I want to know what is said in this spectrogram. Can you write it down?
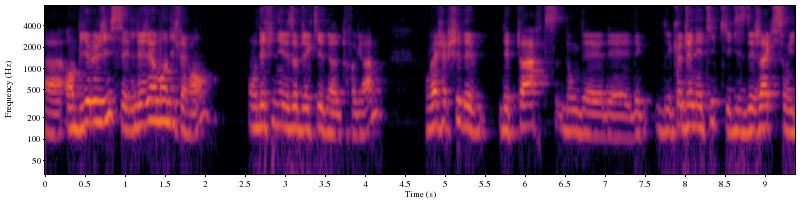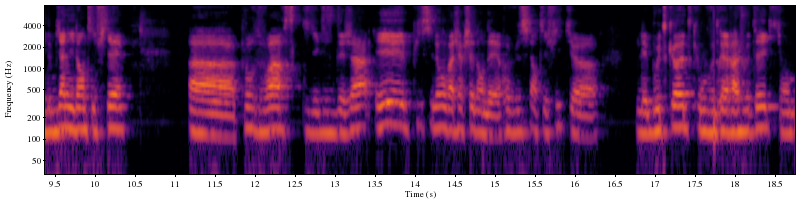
Euh, en biologie, c'est légèrement différent. On définit les objectifs de notre programme. On va chercher des, parts, donc des, codes génétiques qui existent déjà, qui sont bien identifiés euh, pour voir ce qui existe déjà. Et puis sinon, on va chercher dans des revues scientifiques euh, les bouts de code qu'on voudrait rajouter, qui n'ont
